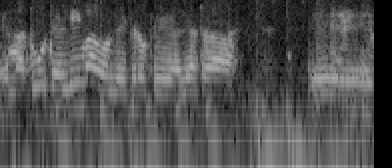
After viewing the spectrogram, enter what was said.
en, Matute, en Lima, donde creo que Alianza, eh,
